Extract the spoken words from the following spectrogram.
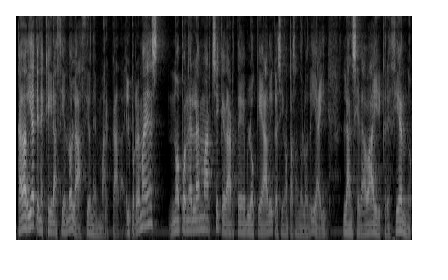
Cada día tienes que ir haciendo las acciones marcadas. El problema es no ponerla en marcha y quedarte bloqueado y que sigan pasando los días. Y la ansiedad va a ir creciendo.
